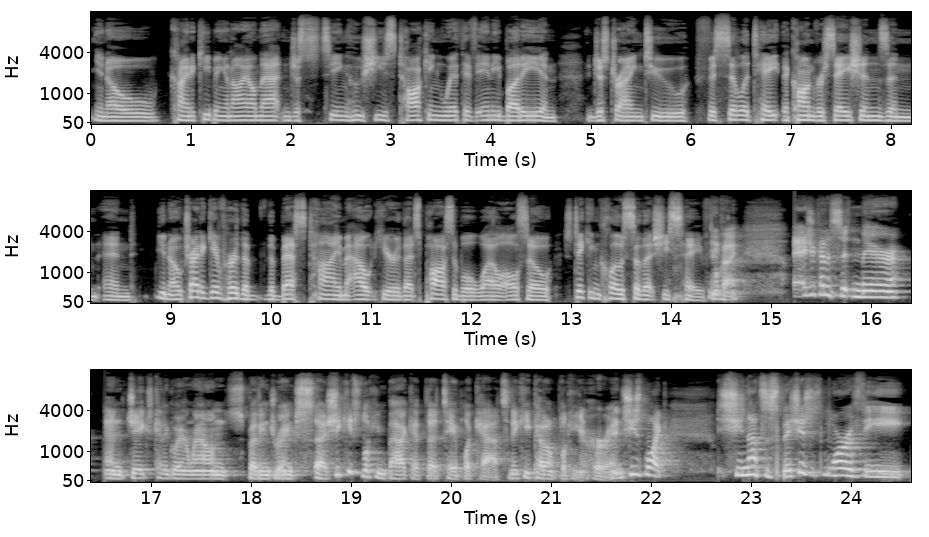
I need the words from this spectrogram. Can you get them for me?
you know, kind of keeping an eye on that and just seeing who she's talking with, if anybody, and, and just trying to facilitate the conversations and, and, you know, try to give her the, the best time out here that's possible while also sticking close so that she's safe. Okay. As you're kind of sitting there and Jake's kind of going around spreading drinks, uh, she keeps looking back at the table of cats and they keep kind of looking at her. And she's like, she's not suspicious. It's more of the,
